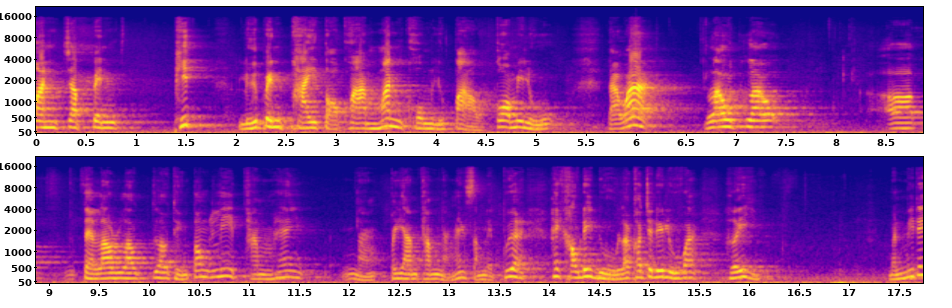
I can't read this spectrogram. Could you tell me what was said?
มันจะเป็นพิษ หรือเป็นภัยต่อความมั่นคงหรือเปล่าก็ไม่รู้ แต่ว่าเราเราเอ่อ แต่เราเราเราถึงต้องรีบทำให้หนังพยายามทำหนังให้สำเร็จเพื่อให้เขาได้ดูแล้วเขาจะได้รู้ว่า เฮ้ย มันไม่ได้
